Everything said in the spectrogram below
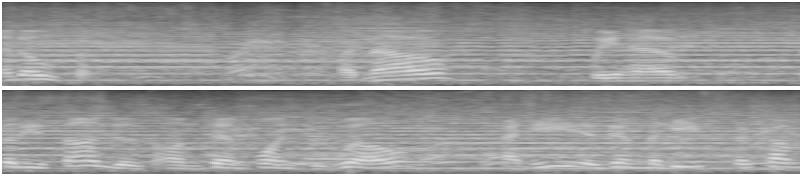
and Olsen. But now we have Billy Sanders on 10 points as well, and he is in the heat that comes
